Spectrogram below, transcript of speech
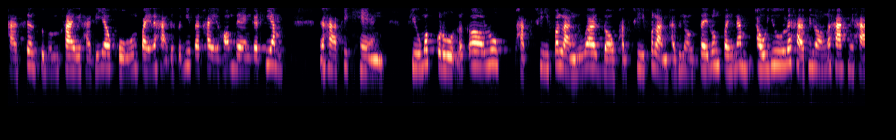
ค่ะ เครื่องสมุนไพรค่ะ ที่เย่าโขลกลงไปนะคะก็จะมีตะไคร้หอมแดงกระเทียมนะคะพริกแห้งผิวมะกรูดแล้วก็ลูกผักชีฝรั่งหรือว่าดอกผักชีฝรั่งค่ะพี่น้องใส่ลงไปน้ำเอาอยู่เลยค่ะ พี่น้องนะคะนี่ค่ะ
